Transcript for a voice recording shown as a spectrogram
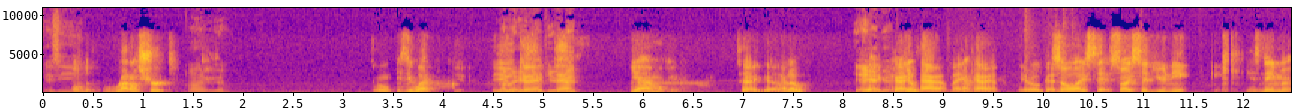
Is he? called Rattle Shirt. Oh, there you go. Oh, Is he what? Are you No, no, okay, good, you're Dan? good. Yeah, I'm okay. there you go. Hello. Yeah, Yeah, you're good. carry, Hello? carry on, mate. Yeah. Carry on. You're all good. So I said, so I said unique. His name uh,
